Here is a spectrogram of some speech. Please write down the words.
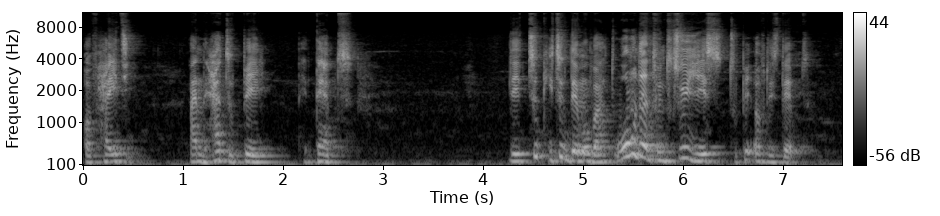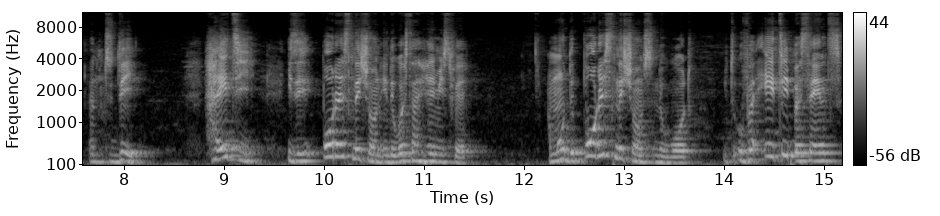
of Haiti, and they had to pay the debt. They took, it took them about 122 years to pay off this debt. And today, Haiti is the poorest nation in the Western Hemisphere, among the poorest nations in the world, with over 80%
